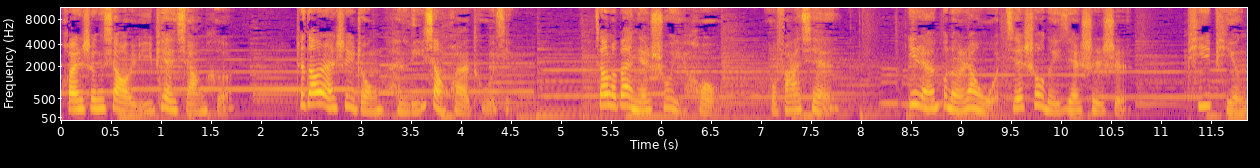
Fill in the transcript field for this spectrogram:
欢声笑语，一片祥和，这当然是一种很理想化的图景。教了半年书以后，我发现，依然不能让我接受的一件事是，批评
